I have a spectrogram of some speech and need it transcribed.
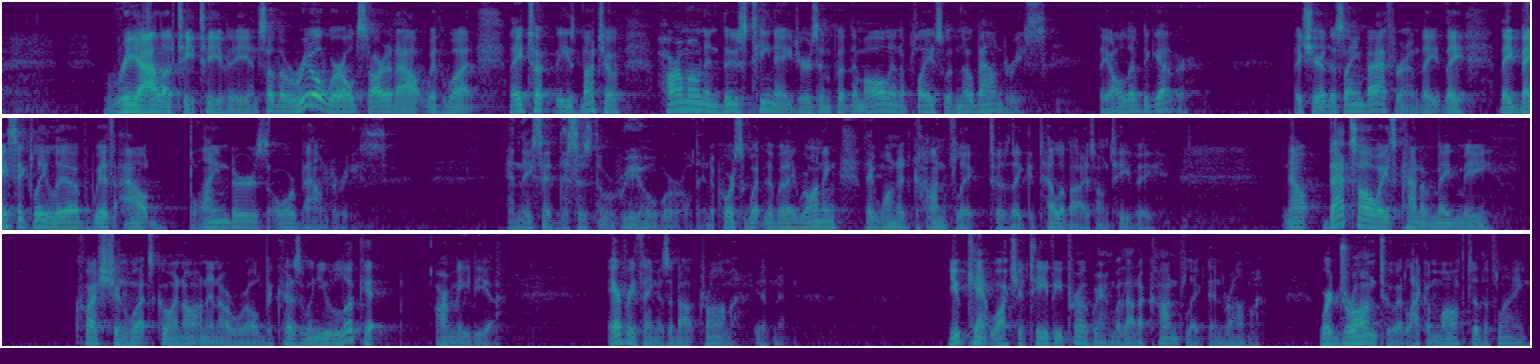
Reality TV. And so the real world started out with what? They took these bunch of hormone induced teenagers and put them all in a place with no boundaries. They all lived together. They shared the same bathroom. They, they, they basically lived without blinders or boundaries. And they said, This is the real world. And of course, what were they wanting? They wanted conflict so they could televise on TV. Now, that's always kind of made me question what's going on in our world because when you look at our media, everything is about drama, isn't it? You can't watch a TV program without a conflict and drama. We're drawn to it like a moth to the flame.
